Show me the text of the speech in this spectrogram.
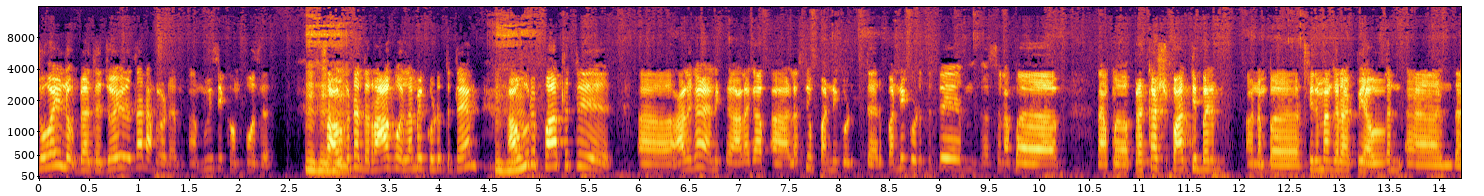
ஜோயல் பிரதர் ஜோயல் தான் நம்மளோட மியூசிக் கம்போசர் அவர்கிட்ட அந்த ராகம் எல்லாமே கொடுத்துட்டேன். அவரு பார்த்துட்டு அழகா எனக்கு அழகா எல்லாத்தையும் பண்ணி கொடுத்துட்டாரு. பண்ணி கொடுத்துட்டு நம்ம நம்ம பிரகாஷ் பார்த்திபன் நம்ம சினிமாகிராபி அவர் தான் இந்த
